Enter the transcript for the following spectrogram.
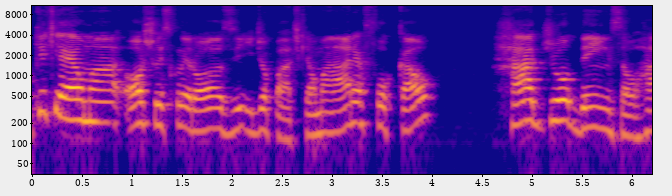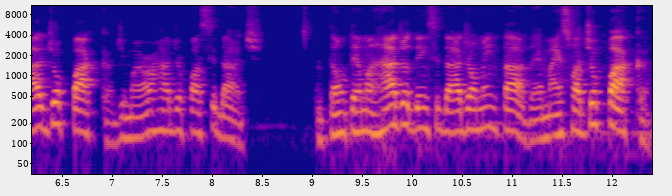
que, que é uma osteoesclerose idiopática? É uma área focal radiodensa ou radiopaca, de maior radiopacidade. Então tem uma radiodensidade aumentada, é mais radiopaca.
